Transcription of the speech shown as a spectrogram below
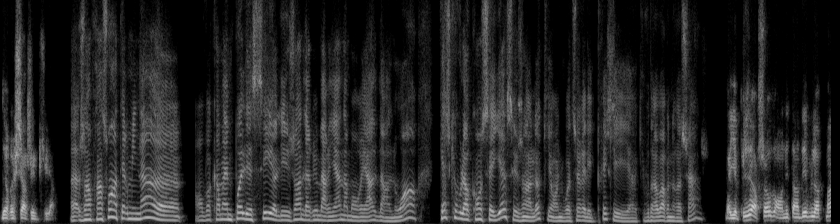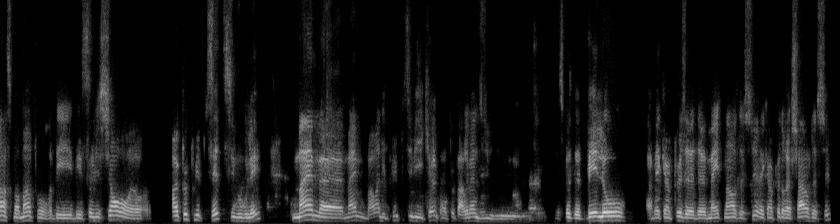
de recharger le client. Euh, Jean-François, en terminant, euh, on va quand même pas laisser euh, les gens de la rue Marianne à Montréal dans le noir. Qu'est-ce que vous leur conseillez à ces gens-là qui ont une voiture électrique et qui voudraient avoir une recharge? Bien, il y a plusieurs choses. On est en développement en ce moment pour des, des solutions un peu plus petites, si vous voulez même, euh, même vraiment des plus petits véhicules, qu'on peut parler même d'une espèce de vélo avec un peu de, de, maintenance dessus, avec un peu de recharge dessus.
